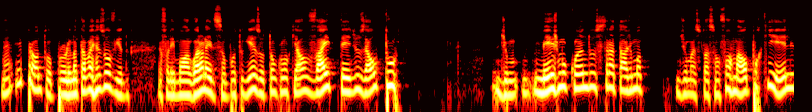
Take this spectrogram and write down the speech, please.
Né? E pronto, o problema estava resolvido. Eu falei, bom, agora na edição portuguesa, o tom coloquial vai ter de usar o tu. De mesmo quando se tratar de uma, de uma situação formal, porque ele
